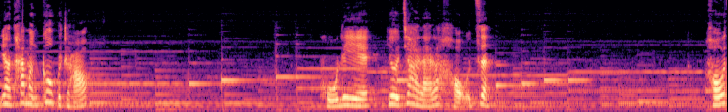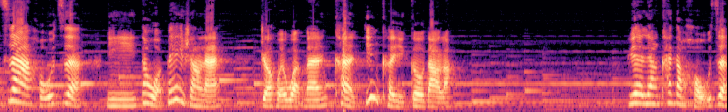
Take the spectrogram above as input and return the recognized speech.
让他们够不着。狐狸又叫来了猴子：“猴子啊，猴子，你到我背上来，这回我们肯定可以够到了。”月亮看到猴子，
